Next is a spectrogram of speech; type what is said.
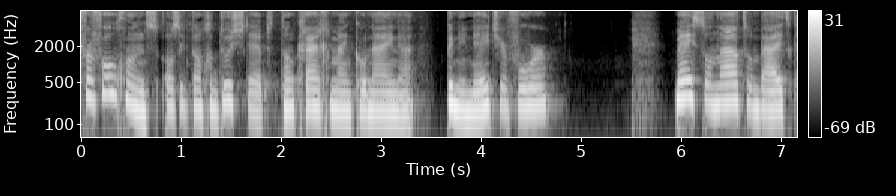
Vervolgens, als ik dan gedoucht heb, dan krijgen mijn konijnen Bunny Nature voor. Meestal na het ontbijt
